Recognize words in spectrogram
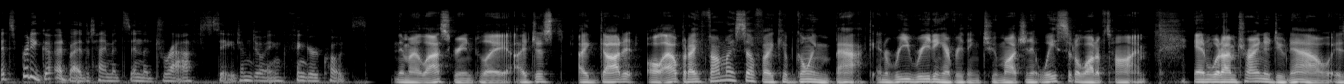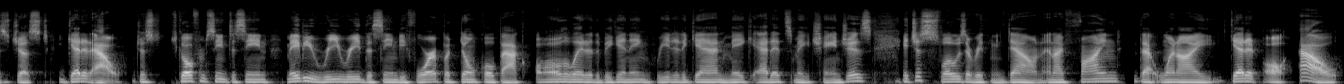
it's pretty good by the time it's in the draft stage. I'm doing finger quotes. In my last screenplay, I just I got it all out, but I found myself I kept going back and rereading everything too much and it wasted a lot of time. And what I'm trying to do now is just get it out. Just go from scene to scene, maybe reread the scene before it, but don't go back all the way to the beginning, read it again, make edits, make changes. It just slows everything down. And I find that when I get it all out,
